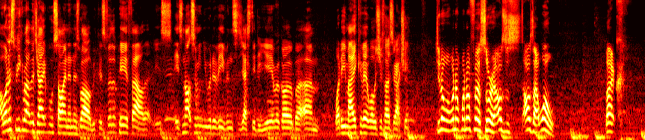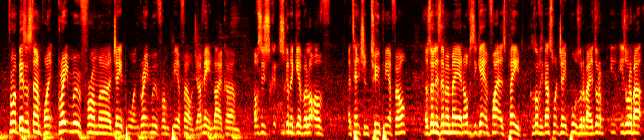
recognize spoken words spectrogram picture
I want to speak about the Jake Paul signing as well because for the PFL, it's it's not something you would have even suggested a year ago. But um, what do you make of it? What was your first reaction? Do you know what? When I, when I first saw it, I was just I was like, whoa, like from a business standpoint, great move from uh, Jake Paul and great move from PFL. Do you know what I mean? Like, um, obviously, it's just going to give a lot of attention to PFL as well as MMA and obviously getting fighters paid because obviously that's what Jake Paul's all about. He's all, he's all about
